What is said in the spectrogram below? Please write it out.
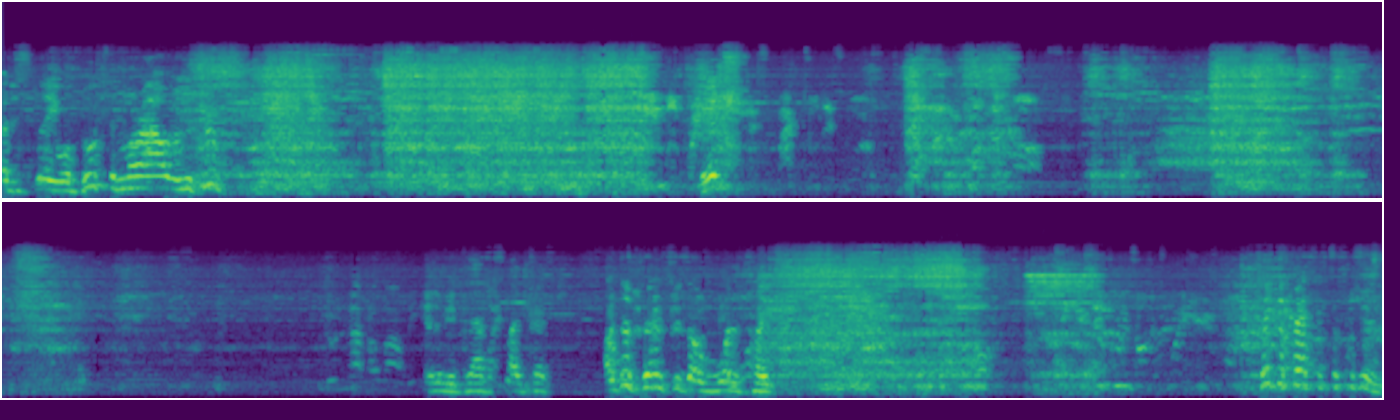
a display will boost the morale of your troops. Bitch. Enemy grabs a slight chance. Our defenses are watertight. Take the fastest position.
